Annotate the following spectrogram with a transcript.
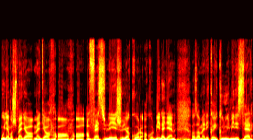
ugye most megy a, megy a, a, a, feszülés, hogy akkor, akkor mi legyen. Az amerikai külügyminiszter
